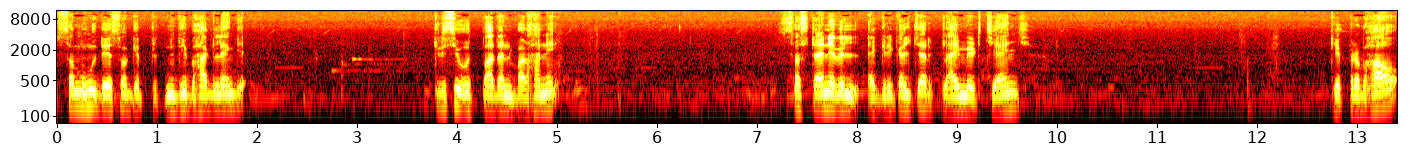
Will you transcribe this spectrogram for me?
समूह देशों के प्रतिनिधि भाग लेंगे। कृषि उत्पादन बढ़ाने सस्टेनेबल एग्रीकल्चर क्लाइमेट चेंज के प्रभाव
